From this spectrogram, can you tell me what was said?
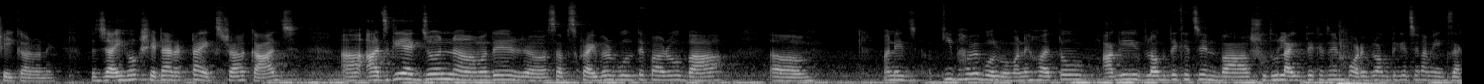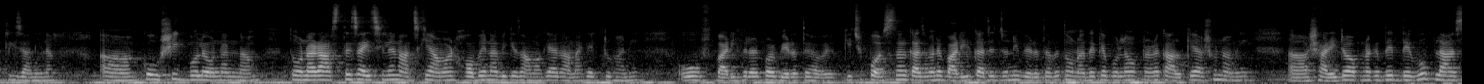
সেই কারণে। তো যাই হোক সেটার একটা এক্সট্রা কাজ। আজকে একজন আমাদের সাবস্ক্রাইবার বলতে পারো বা মানে কীভাবে বলব? মানে হয়তো আগে ব্লগ দেখেছেন বা শুধু লাইভ দেখেছেন, পরে ব্লগ দেখেছেন, আমি এক্স্যাক্টলি জানি না। কৌশিক বলে ওনার নাম। তো ওনারা আসতে চাইছিলেন, আজকে আমার হবে না বিকজ আমাকে আর রানাকে একটুখানি, ও বাড়ি ফেরার পর বেরোতে হবে। কিছু পার্সোনাল কাজ মানে বাড়ির কাজের জন্যই বেরোতে হবে। তো ওনাদেরকে বললাম, আপনারা কালকে আসুন, আমি শাড়িটাও আপনাদের দেবো প্লাস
